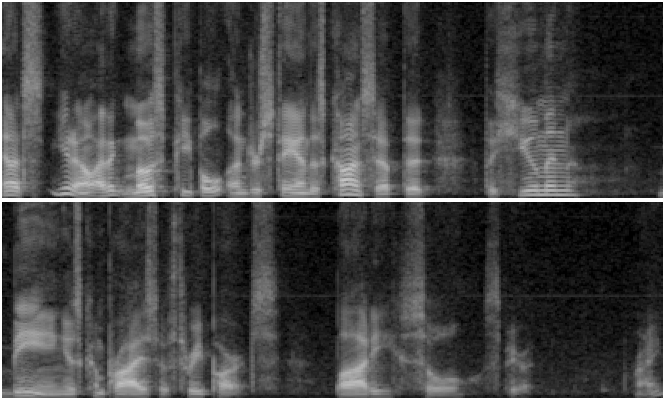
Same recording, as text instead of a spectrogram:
Now, it's, you know, I think most people understand this concept that the human being is comprised of three parts body, soul, spirit. Right?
